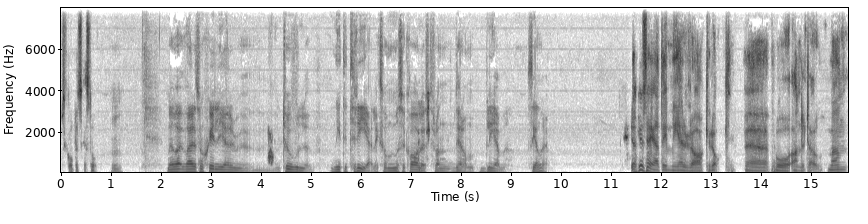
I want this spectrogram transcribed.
skåpet ska stå. Mm. Men vad, vad, är det som skiljer Tool 93 liksom musikaliskt från det de blev senare? Jag skulle säga att det är mer rak rock eh, på Undertow. Man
